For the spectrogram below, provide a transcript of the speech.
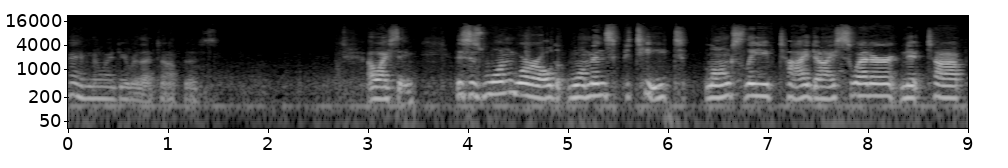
I have no idea where that top is. Oh, I see. This is One World Woman's Petite long sleeve tie-dye sweater, knit top,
